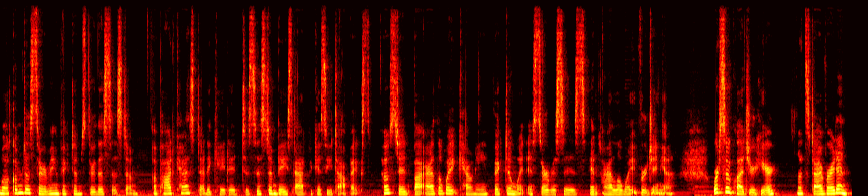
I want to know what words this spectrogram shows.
Welcome to Serving Victims Through the System, a podcast dedicated to system based advocacy topics, hosted by Isle White County Victim Witness Services in Isle White, Virginia. We're so glad you're here. Let's dive right in.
